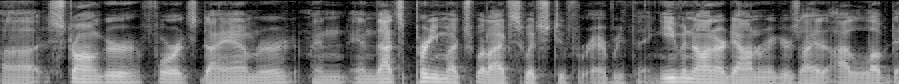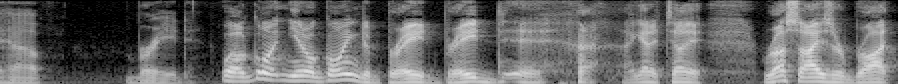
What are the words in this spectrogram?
Uh, stronger for its diameter, and and that's pretty much what I've switched to for everything. Even on our downriggers, I I love to have braid. Well, going you know going to braid, braid. Uh, I got to tell you, Russ Iser brought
